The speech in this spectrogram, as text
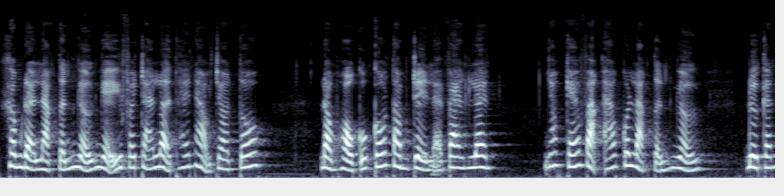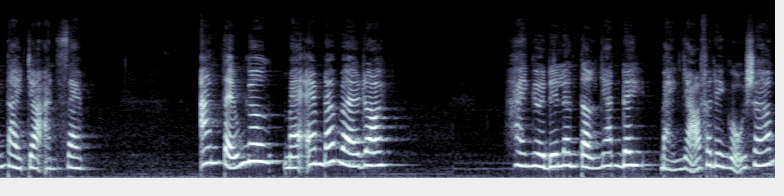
Không đợi lạc tĩnh ngữ nghĩ phải trả lời thế nào cho tốt, đồng hồ của cố tâm trì lại vang lên. Nhóc kéo vạt áo của lạc tĩnh ngữ, đưa cánh tay cho anh xem. Anh tiểu ngư, mẹ em đã về rồi hai người đi lên tầng nhanh đi, bạn nhỏ phải đi ngủ sớm.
